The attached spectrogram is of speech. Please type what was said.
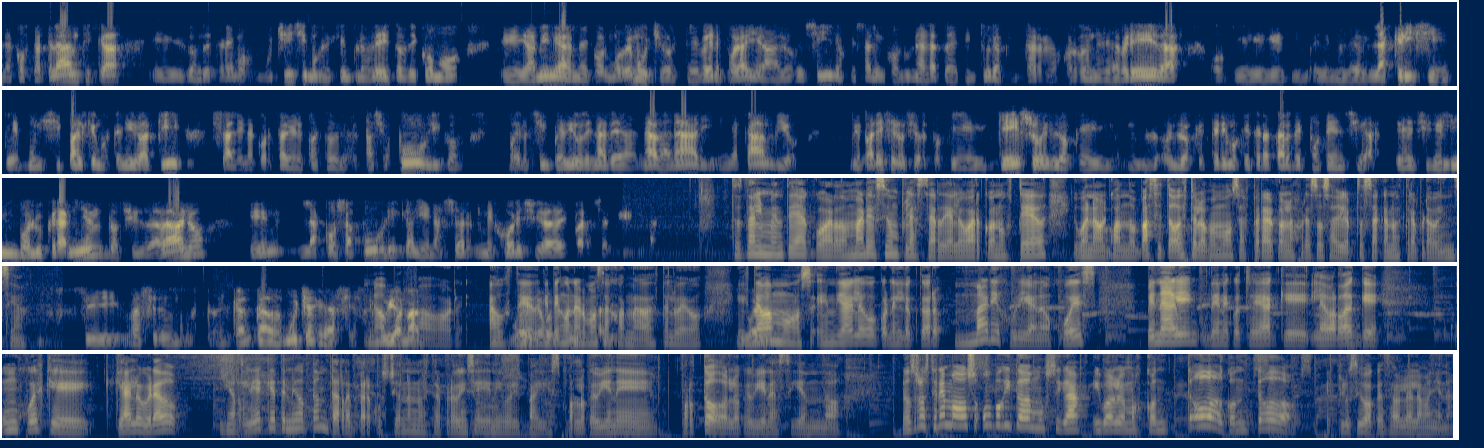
la costa atlántica, eh, donde tenemos muchísimos ejemplos de estos, de cómo eh, a mí me, conmueve mucho este, ver por ahí a los vecinos que salen con una lata de pintura a pintar los cordones de la vereda, o que en la crisis este, municipal que hemos tenido aquí salen a cortar el pasto de los espacios públicos, bueno, sin pedirle nada, nada a nadie ni a cambio me parece, ¿no es cierto?, que, que eso es lo que, lo que tenemos que tratar de potenciar, es decir, el involucramiento ciudadano en la cosa pública y en hacer mejores ciudades para ser vividas. Totalmente de acuerdo. Mario, ha sido un placer dialogar con usted y bueno, cuando pase todo esto lo vamos a esperar con los brazos abiertos acá en nuestra provincia. Sí, va a ser un gusto. Encantado. Muchas gracias. Muy por favor. A usted, que tenga una hermosa jornada. Hasta luego. Estábamos en diálogo con el doctor Mario Juliano, juez penal de Necochea, que la verdad que un juez que, que ha logrado y en realidad que ha tenido tanta repercusión en nuestra provincia y a nivel país, por lo que viene, por todo lo que viene haciendo. Nosotros tenemos un poquito de música y volvemos con todo, con todo exclusivo que se habla de la mañana.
